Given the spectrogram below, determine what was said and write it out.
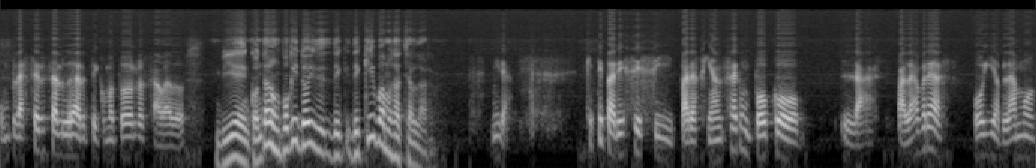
Un placer saludarte como todos los sábados. Bien, contanos un poquito hoy de, qué vamos a charlar. Mira, ¿qué te parece si para afianzar un poco las palabras, hoy hablamos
